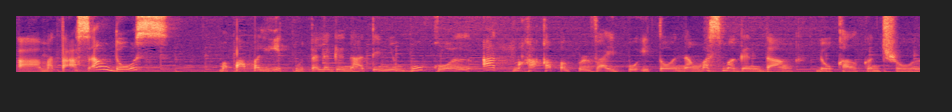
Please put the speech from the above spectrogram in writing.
uh, mataas ang dose, mapapaliit po talaga natin yung bukol at makakapag-provide po ito ng mas magandang local control.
